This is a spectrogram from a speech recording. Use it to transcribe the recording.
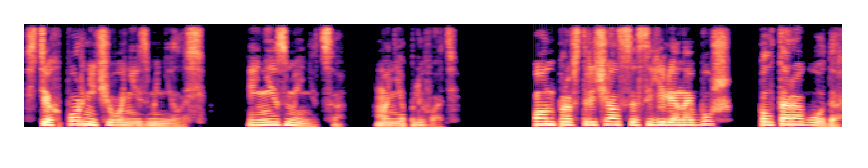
С тех пор ничего не изменилось. И не изменится. Мне плевать. Он провстречался с Еленой Буш полтора года,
